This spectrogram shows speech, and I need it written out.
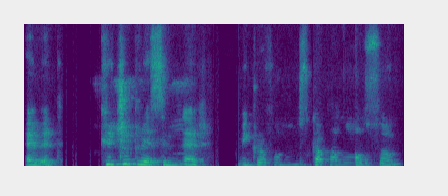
Evet, küçük resimler. Mikrofonumuz kapalı olsun.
